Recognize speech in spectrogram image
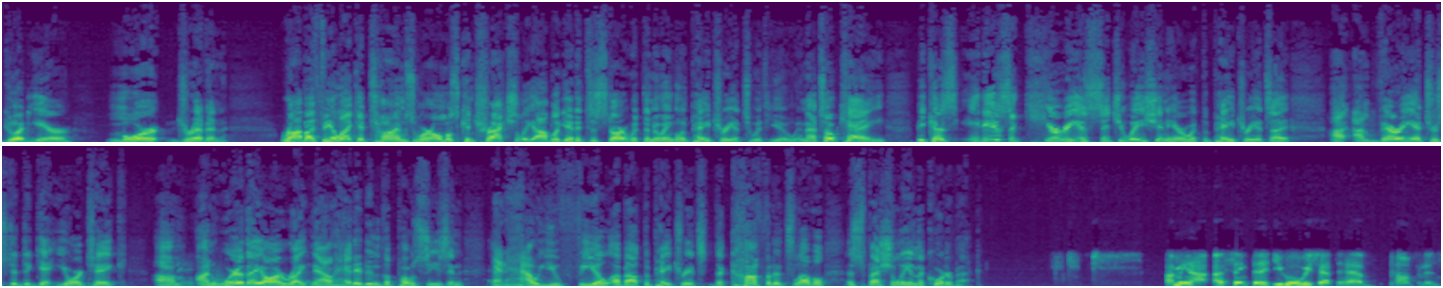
Goodyear more driven. Rob, I feel like at times we're almost contractually obligated to start with the New England Patriots with you, and that's okay because it is a curious situation here with the Patriots. I, I am very interested to get your take um, on where they are right now, headed into the postseason, and how you feel about the Patriots, the confidence level, especially in the quarterback. I mean, I, I think that you always have to have confidence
